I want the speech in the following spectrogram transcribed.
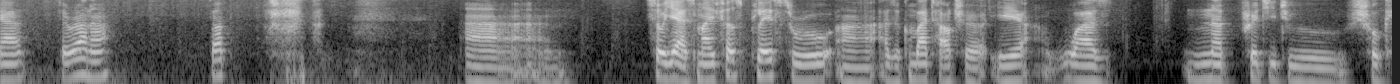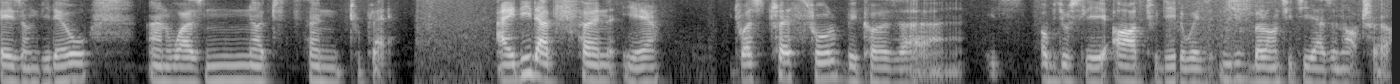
Yeah, Serana stop. um, so yes, my first playthrough uh, as a combat archer here was not pretty to showcase on video and was not fun to play. I did have fun here. It was stressful because uh, it's obviously hard to deal with invisible entity as an archer.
